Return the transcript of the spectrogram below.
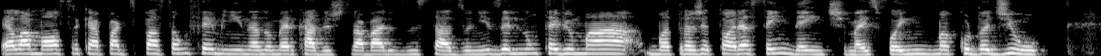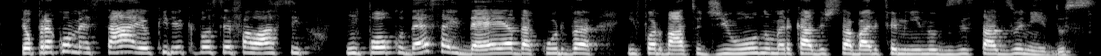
ela mostra que a participação feminina no mercado de trabalho dos Estados Unidos ele não teve uma, uma trajetória ascendente, mas foi em uma curva de U. Então, para começar, eu queria que você falasse um pouco dessa ideia da curva em formato de U no mercado de trabalho feminino dos Estados Unidos.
